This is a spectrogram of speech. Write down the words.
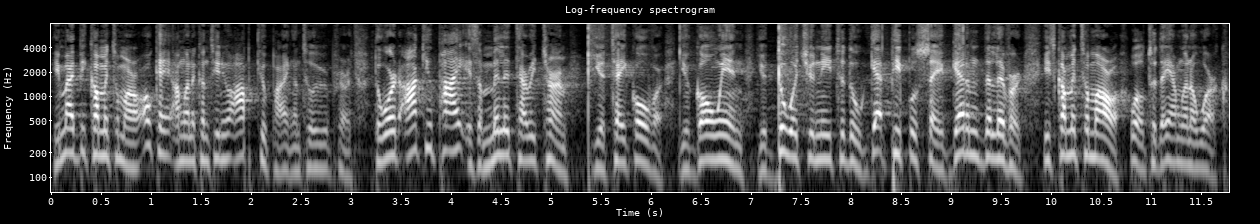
He might be coming tomorrow. Okay, I'm going to continue occupying until he returns. The word occupy is a military term. You take over, you go in, you do what you need to do, get people saved, get them delivered. He's coming tomorrow. Well, today I'm going to work.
